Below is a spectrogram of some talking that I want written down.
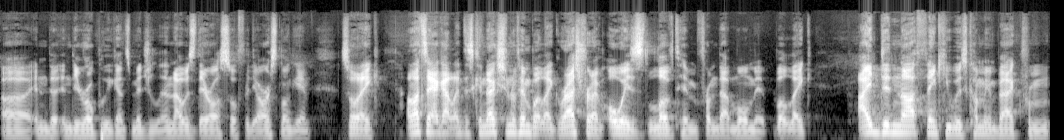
uh, in the in the Europa League against Midtjylland, and I was there also for the Arsenal game. So like I'm not saying I got like this connection with him, but like Rashford, I've always loved him from that moment. But like I did not think he was coming back from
